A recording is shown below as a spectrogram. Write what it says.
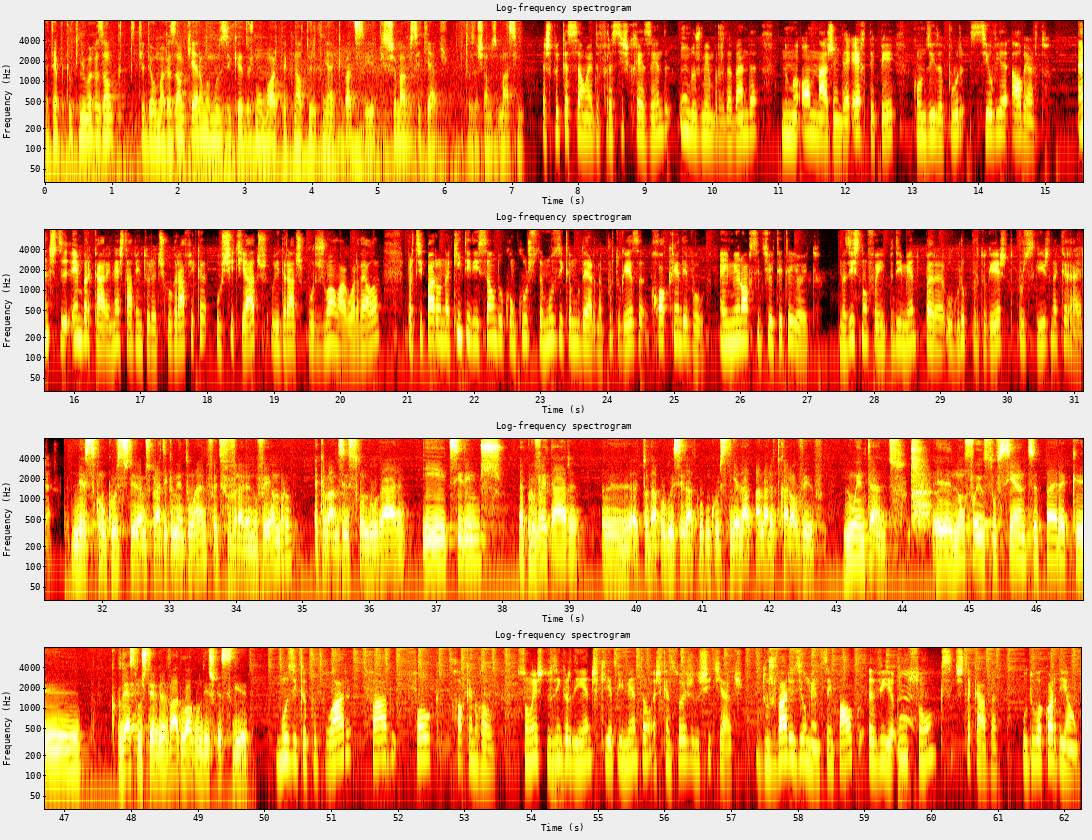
até porque ele tinha uma razão, que deu uma razão, que era uma música dos Mão Morta que na altura tinha acabado de sair, que se chamava Sitiados. E todos achámos o máximo. A explicação é de Francisco Rezende, um dos membros da banda, numa homenagem da RTP conduzida por Silvia Alberto. Antes de embarcarem nesta aventura discográfica, os Sitiados, liderados por João Aguardela, participaram na quinta edição do concurso da música moderna portuguesa Rock Rendezvous, em 1988. Mas isso não foi impedimento para o grupo português de prosseguir na carreira. Nesse concurso estivemos praticamente um ano, foi de fevereiro a novembro, acabámos em segundo lugar e decidimos aproveitar uh, toda a publicidade que o concurso tinha dado para andar a tocar ao vivo. No entanto, uh, não foi o suficiente para que, que pudéssemos ter gravado logo um disco a seguir. Música popular, fado, folk, rock and roll. São estes os ingredientes que apimentam as canções dos sitiados. Dos vários elementos em palco, havia um som que se destacava, o do acordeão,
